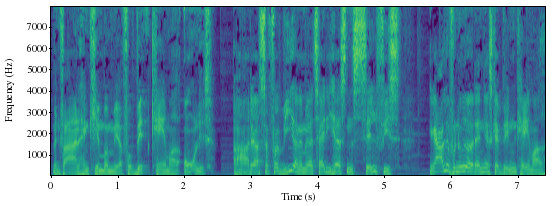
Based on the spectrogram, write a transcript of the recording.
Men faren han kæmper med at få vendt kameraet ordentligt. Ah, det er så forvirrende med at tage de her sådan selfies. Jeg kan aldrig finde ud af, hvordan jeg skal vende kameraet.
